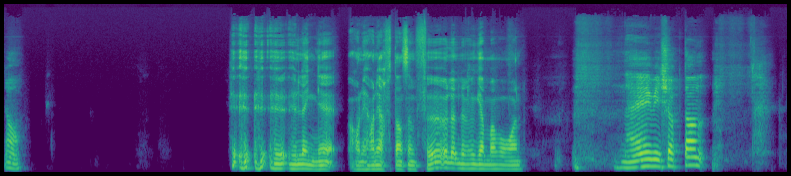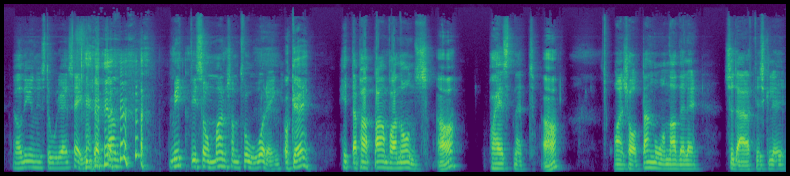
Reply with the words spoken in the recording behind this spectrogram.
ja, Hur, hur, hur, hur länge har ni, har ni haft han sen föl eller hur gammal var han? Nej, vi köpte han... Ja, det är ju en historia i sig. Vi köpte han mitt i sommaren som tvååring. Okej. Hittade pappa han på annons Ja. På Hästnet. Ja. Och han tjatade en månad eller sådär att vi skulle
